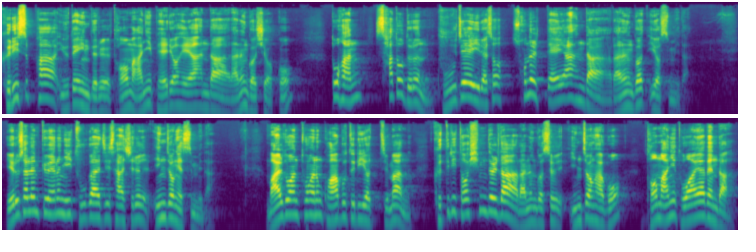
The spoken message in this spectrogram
그리스파 유대인들을 더 많이 배려해야 한다라는 것이었고 또한 사도들은 구제의 일에서 손을 떼야 한다라는 것이었습니다. 예루살렘 교회는 이 두 가지 사실을 인정했습니다. 말도 안 통하는 과부들이었지만 그들이 더 힘들다라는 것을 인정하고 더 많이 도와야 된다.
